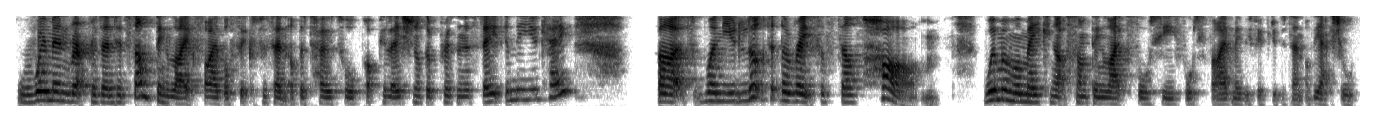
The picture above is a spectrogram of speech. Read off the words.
women represented something like 5 or 6% of the total population of the prison estate in the UK. But when you looked at the rates of self harm, women were making up something like 40, 45, maybe 50% of the actual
